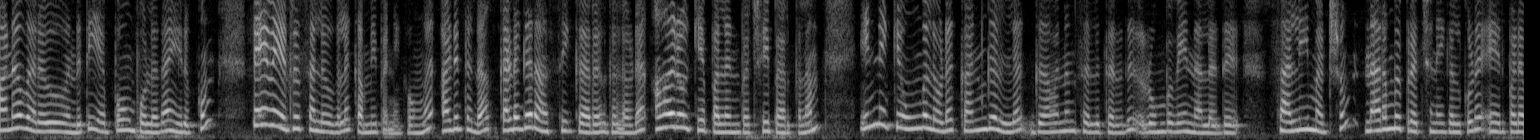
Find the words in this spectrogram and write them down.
பண வரவு வந்துட்டு எப்பவும் போல தான் இருக்கும். தேவையற்ற செலவுகளை கம்மி பண்ணிக்கோங்க. அடுத்ததாக கடக ராசிக்காரர்களோட ஆரோக்கிய பலன் பற்றி பார்க்கலாம். இன்றைக்கி உங்களோட கண்களில் கவனம் செலுத்துறது ரொம்பவே நல்லது. சளி மற்றும் நரம்பு பிரச்சனைகள் கூட ஏற்பட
